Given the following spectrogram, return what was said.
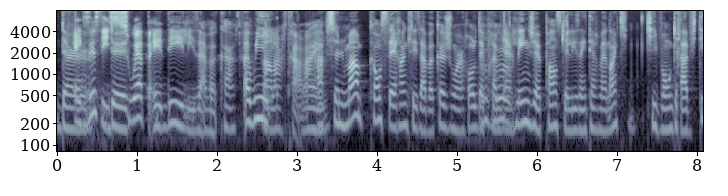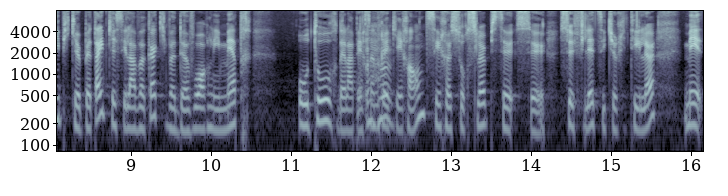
d'un... Existe de- souhaitent aider les avocats Ah oui, dans leur travail. Absolument. Considérant que les avocats jouent un rôle de première ligne, je pense que les intervenants qui, qui vont graviter, puis que peut-être que c'est l'avocat qui va devoir les mettre autour de la personne Mhm. requérante, ces ressources-là, puis ce, ce- ce filet de sécurité-là. Mais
